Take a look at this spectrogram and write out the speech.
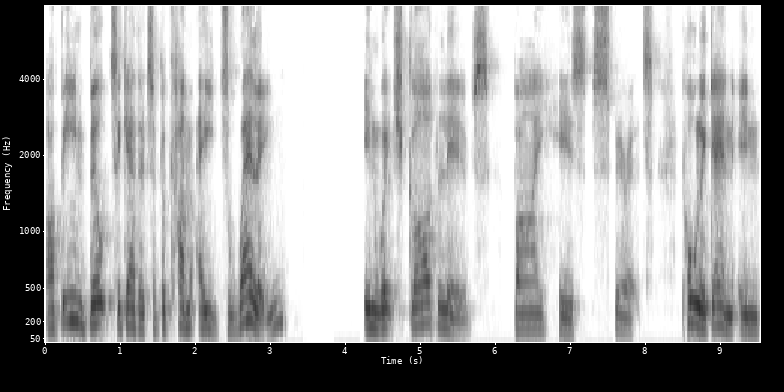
are being built together to become a dwelling in which God lives by his Spirit. Paul again in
